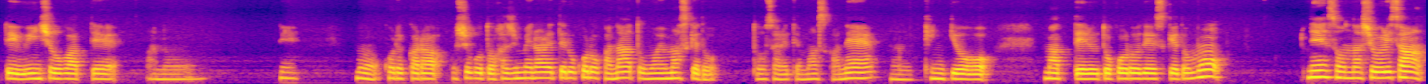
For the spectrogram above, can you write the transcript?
っていう印象があってあのねもうこれからお仕事を始められてる頃かなと思いますけどどうされてますかね、うん、近況を待っているところですけども、ね、そんなしおりさ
